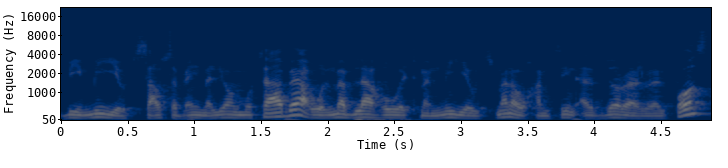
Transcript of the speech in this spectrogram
ب 179 مليون متابع والمبلغ هو 858 ألف دولار لل post.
